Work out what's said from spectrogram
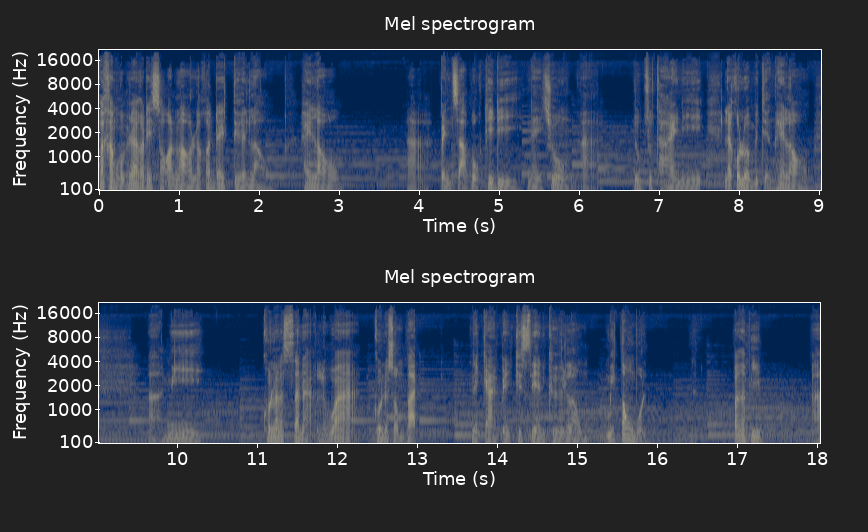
พระคำของพระเจ้าก็ได้สอนเราแล้วก็ได้เตือนเราให้เราเป็นสาวกที่ดีในช่วงยุคสุดท้ายนี้ แล้วก็รวมไปถึงให้เราามีคุณลักษณะหรือว่าคุณสมบัติในการเป็นคริสเตียนคือเราไม่ต้องบ่นพระคัมภีร์อ่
